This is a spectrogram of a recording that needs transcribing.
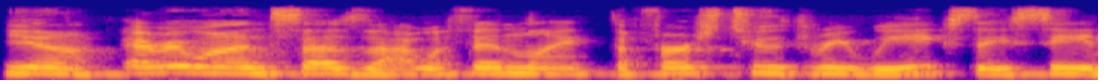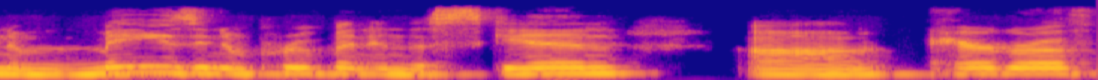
Yeah, everyone says that within like the first two, three weeks, they see an amazing improvement in the skin, um, hair growth,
